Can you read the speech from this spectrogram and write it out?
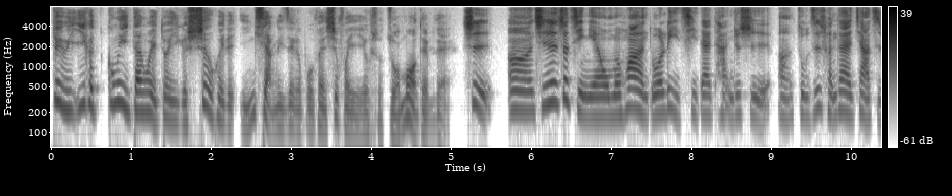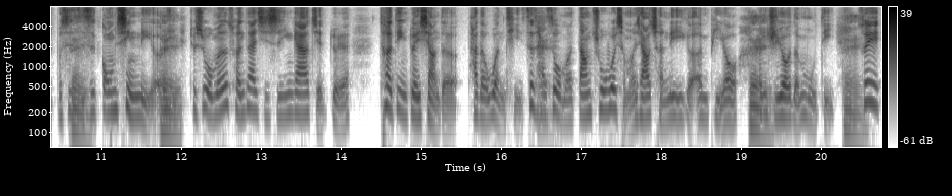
对于一个公益单位对一个社会的影响力这个部分，是否也有所琢磨，对不对？是，嗯、呃，其实这几年我们花很多力气在谈，就是嗯、呃，组织存在的价值不是只是公信力而已，就是我们的存在其实应该要解决。特定对象的他的问题，这才是我们当初为什么想要成立一个 NPO、NGO 的目的。所以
